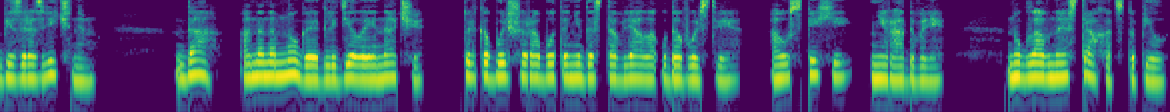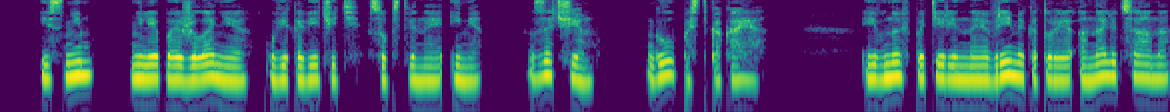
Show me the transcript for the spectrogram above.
безразличным. Да, она на многое глядела иначе, только больше работа не доставляла удовольствия, а успехи не радовали. Но главное, страх отступил, и с ним нелепое желание увековечить собственное имя. Зачем? Глупость какая. И вновь потерянное время, которое она, Люциана,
